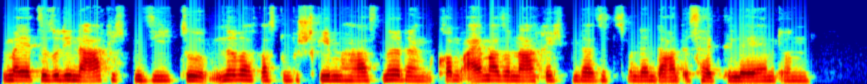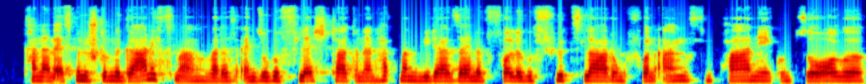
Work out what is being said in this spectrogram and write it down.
wenn man jetzt so die Nachrichten sieht, so, ne, was, was du beschrieben hast, ne, dann kommen einmal so Nachrichten, da sitzt man dann da und ist halt gelähmt und kann dann erstmal eine Stunde gar nichts machen, weil das einen so geflasht hat. Und dann hat man wieder seine volle Gefühlsladung von Angst und Panik und Sorge.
